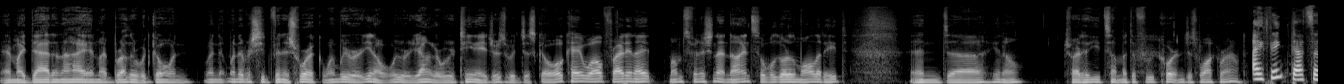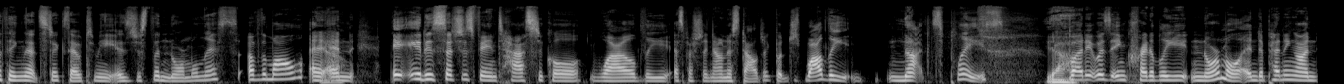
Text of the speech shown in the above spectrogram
And my dad and I and my brother would go and when, whenever she'd finish work, when we were, you know, we were younger, we were teenagers, we'd just go, okay, well, Friday night, mom's finishing at nine, so we'll go to the mall at eight and, uh, you know, try to eat something at the food court and just walk around. I think that's the thing that sticks out to me is just the normalness of the mall, and, Yeah. and it, it is such this fantastical, wildly, especially now nostalgic, but just wildly nuts place. Yeah. But it was incredibly normal, and depending on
